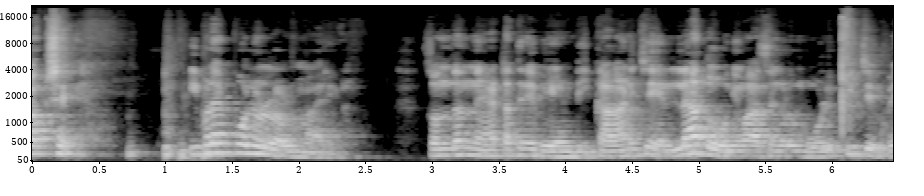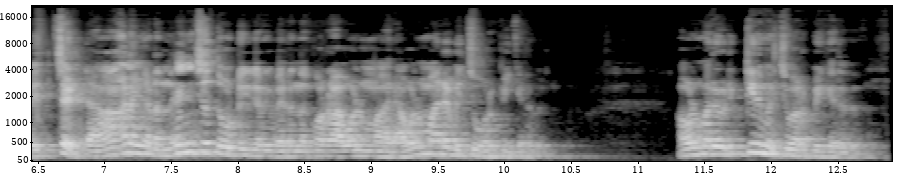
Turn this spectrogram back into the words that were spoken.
പക്ഷേ ഇവളെ പോലുള്ളവന്മാർ സ്വന്തം നേട്ടത്തിന് വേണ്ടി കാണിച്ച എല്ലാ തോന്നിവാസങ്ങളും ഒളിപ്പിച്ച് വെച്ചിട്ട് ആണുങ്ങളുടെ നെഞ്ചത്തോട്ട് കയറി വരുന്ന കുറേ അവൾമാർ അവൾമാരെ വെച്ച് ഉറപ്പിക്കരുത്. അവൾമാരെ ഒരിക്കലും വെച്ച് ഉറപ്പിക്കരുത്.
